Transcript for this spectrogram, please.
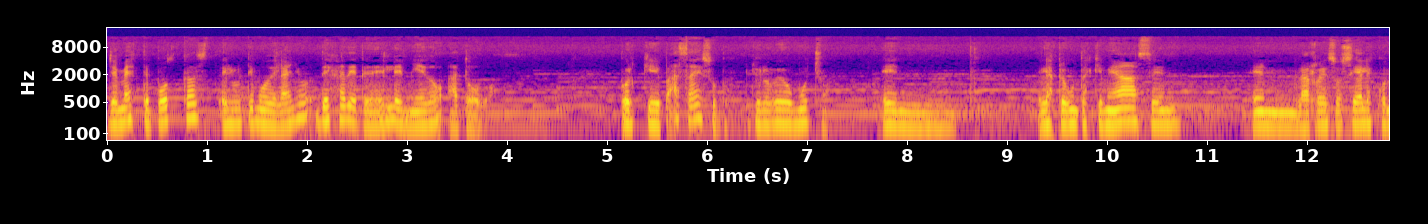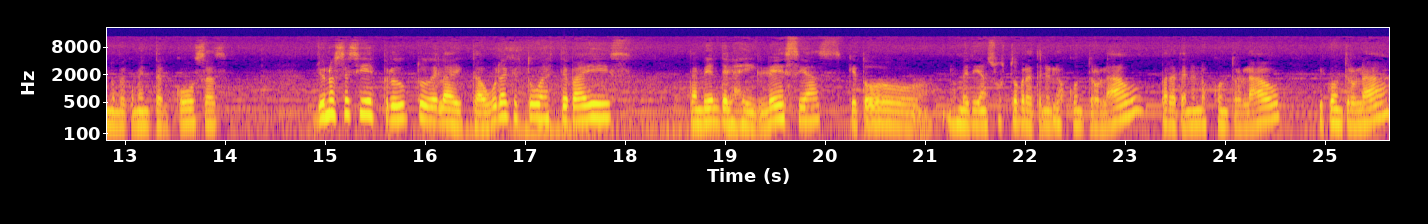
llamé a este podcast el último del año, deja de tenerle miedo a todo. Porque pasa eso, yo lo veo mucho en, las preguntas que me hacen, en las redes sociales cuando me comentan cosas. Yo no sé si es producto de la dictadura que estuvo en este país, también de las iglesias, que todos nos metían susto para tenerlos controlados, para tenernos controlados y controladas.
